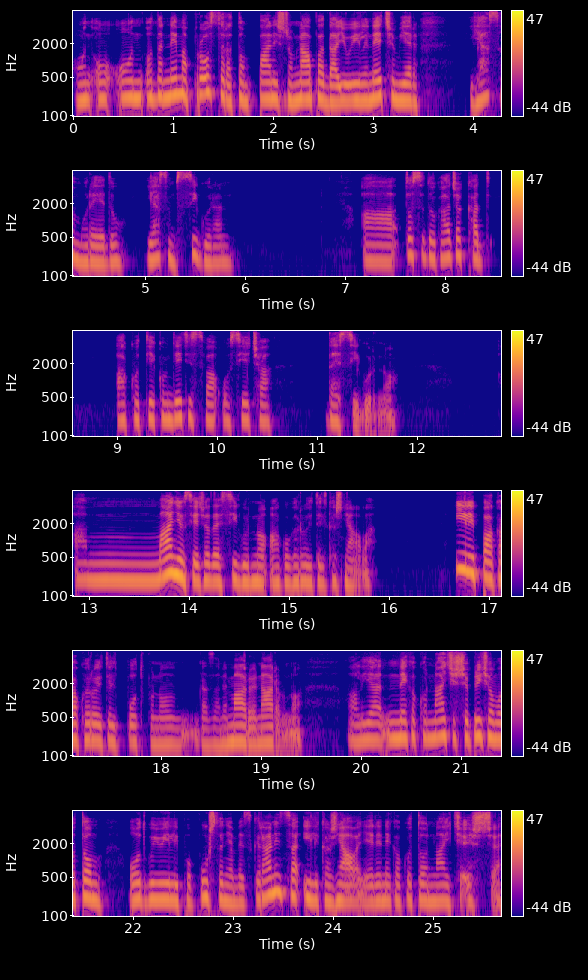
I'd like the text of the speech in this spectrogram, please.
On, on, onda nema prostora tom paničnom napadaju ili nečem jer ja sam u redu, ja sam siguran. A to se događa kad ako tijekom djetinstva osjeća da je sigurno. A manje osjeća da je sigurno ako ga roditelj kažnjava. Ili pak ako je roditelj potpuno ga zanemaruje, naravno ali ja nekako najčešće pričam o tom odgoju ili popuštanja bez granica ili kažnjavanja, jer je nekako to najčešće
